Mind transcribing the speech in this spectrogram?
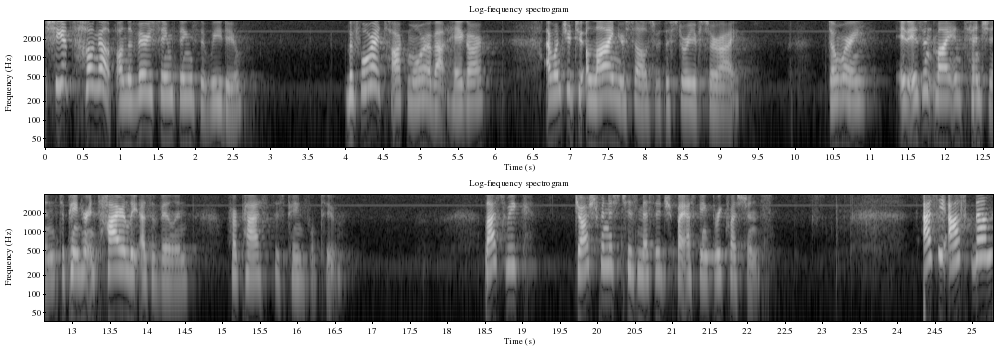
she gets hung up on the very same things that we do. Before I talk more about Hagar, I want you to align yourselves with the story of Sarai. Don't worry, it isn't my intention to paint her entirely as a villain. Her past is painful too. Last week, Josh finished his message by asking three questions. As he asked them,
